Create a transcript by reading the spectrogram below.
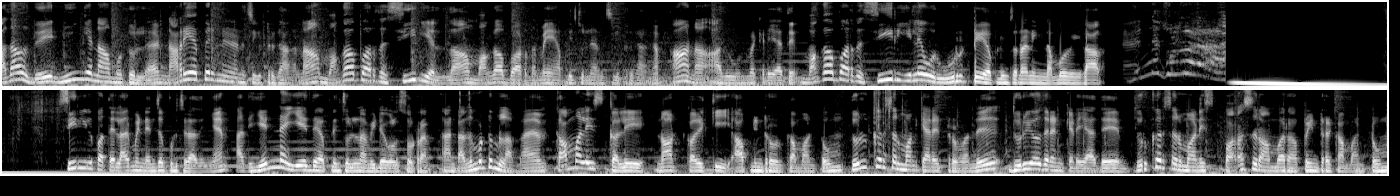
அதாவது நீங்கள் நான் மட்டும் இல்லை நிறைய பேர் என்ன நினச்சிக்கிட்டு இருக்காங்கன்னா மகாபாரத சீரியல் தான் மகாபாரதமே அப்படின்னு சொல்லி நினச்சிக்கிட்டு இருக்காங்க. ஆனால் அது உண்மை கிடையாது. மகாபாரத சீரியலே ஒரு உருட்டு அப்படின்னு சொன்னால் நீங்கள் நம்புவீங்களா? சீரியல் பார்த்த எல்லாருமே நெஞ்ச பிடிச்சிடாதீங்க. அது என்ன ஏது அப்படின்னு சொல்லி நான் வீடியோவில் சொல்றேன். அண்ட் அது மட்டும் இல்லாம கமல் இஸ் கலி நாட் கல்கி அப்படின்ற ஒரு கமெண்ட்டும் துல்கர் சல்மான் கேரக்டர் வந்து துரியோதரன் கிடையாது. துல்கர் சல்மான் இஸ் பரசுராமர் அப்படின்ற கமெண்ட்டும்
